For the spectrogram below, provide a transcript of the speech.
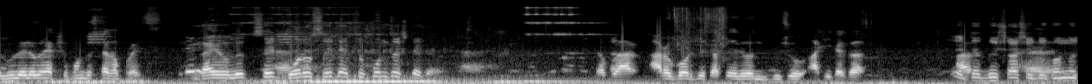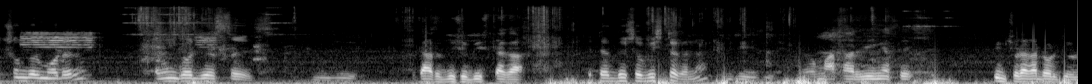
এগুলো এলো একশো পঞ্চাশ টাকা প্রাইস গায়ে হলুদ সেট বড় সেট একশো পঞ্চাশ টাকা। হ্যাঁ। তারপর আর আরও গর্জেস আছে এলো দুশো আশি টাকা। এটা দুশো আশি টাকা অনেক সুন্দর মডেল এবং গর্জিয়াস সাইজ এটা আছে দুশো বিশ টাকা। এটা দুশো বিশ টাকা না? জি জি। মাথার রিং আছে তিনশো টাকা ডর্জন।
